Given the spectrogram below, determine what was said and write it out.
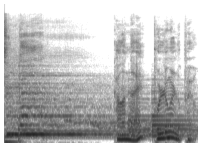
순간 강한나의 볼륨을 높여요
